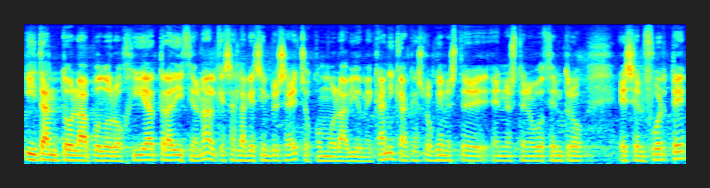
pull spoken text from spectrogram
y tanto la podología tradicional, que esa es la que siempre se ha hecho, como la biomecánica, que es lo que en este, en este nuevo centro es el fuerte,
